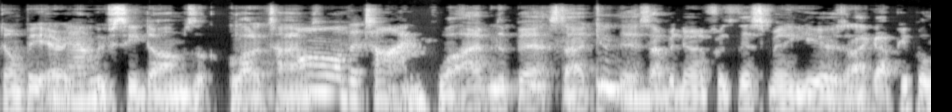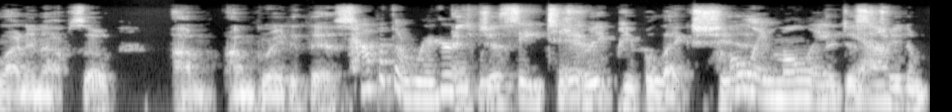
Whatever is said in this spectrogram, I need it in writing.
don't be arrogant. Yeah. We've seen DOMs a lot of times. all the time. Well, I'm the best. I do this. I've been doing it for this many years, and I got people lining up, so I'm I'm great at this. How about the riggers And we just see too? treat people like shit. Holy moly! They just yeah. treat them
